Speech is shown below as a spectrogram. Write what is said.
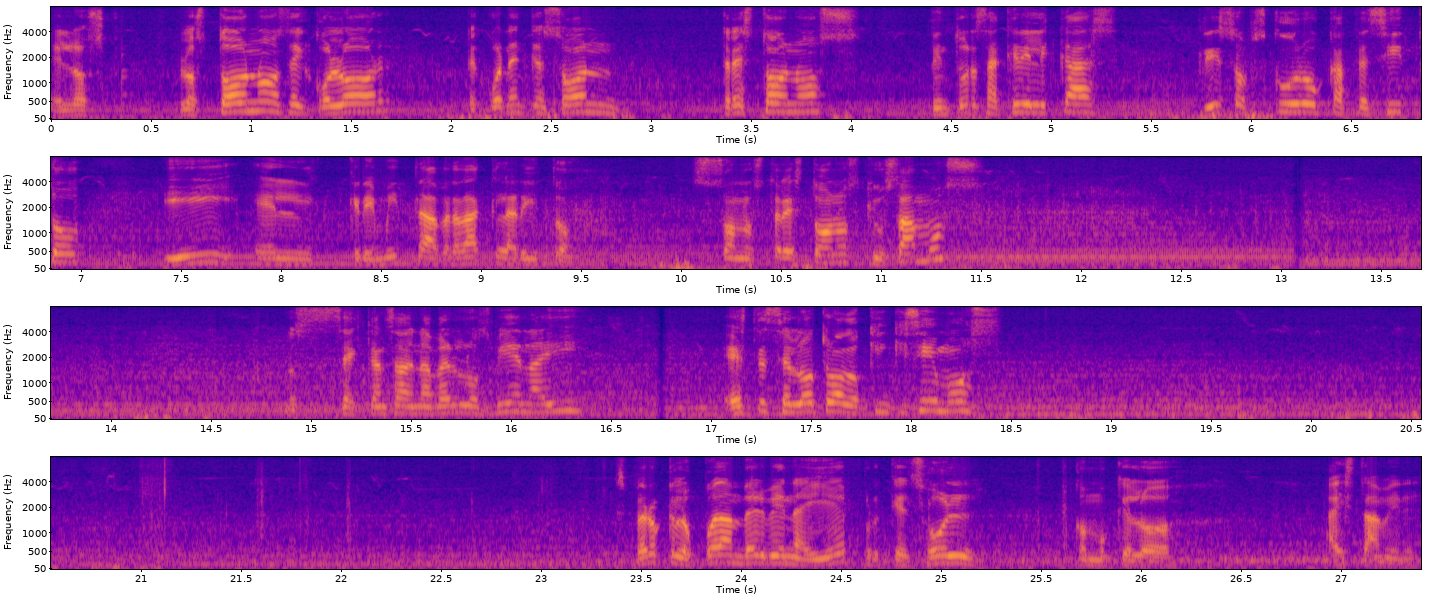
Los, los tonos del color. Recuerden que son tres tonos. Pinturas acrílicas. Gris oscuro, cafecito y el cremita, ¿verdad? Clarito. Son los tres tonos que usamos. No sé si se alcanzan a verlos bien ahí. Este es el otro adoquín que hicimos. Espero que lo puedan ver bien ahí, ¿eh? porque el sol como que lo... Ahí está, miren.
